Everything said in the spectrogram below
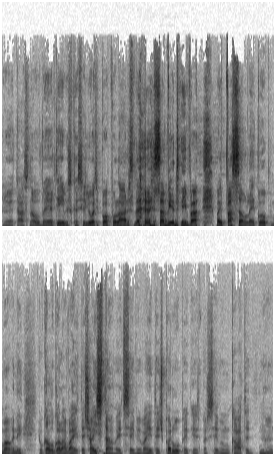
Tās nav vērtības, kas ir ļoti populāras sabiedrībā vai pasaulē kopumā. Vai jo galu galā vajag taču aizstāvēt sevi, vajag taču parūpēties par sevi. Un kā tad nu,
